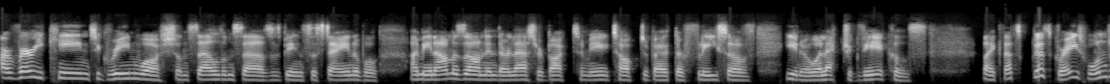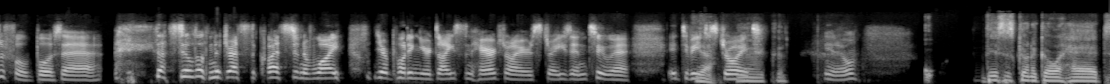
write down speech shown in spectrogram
are very keen to greenwash and sell themselves as being sustainable. I mean, Amazon in their letter back to me talked about their fleet of, you know, electric vehicles like that's that's great wonderful but uh, that still doesn't address the question of why you're putting your dyson hair dryer straight into uh, to be yeah, destroyed yeah, you know this is going to go ahead.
